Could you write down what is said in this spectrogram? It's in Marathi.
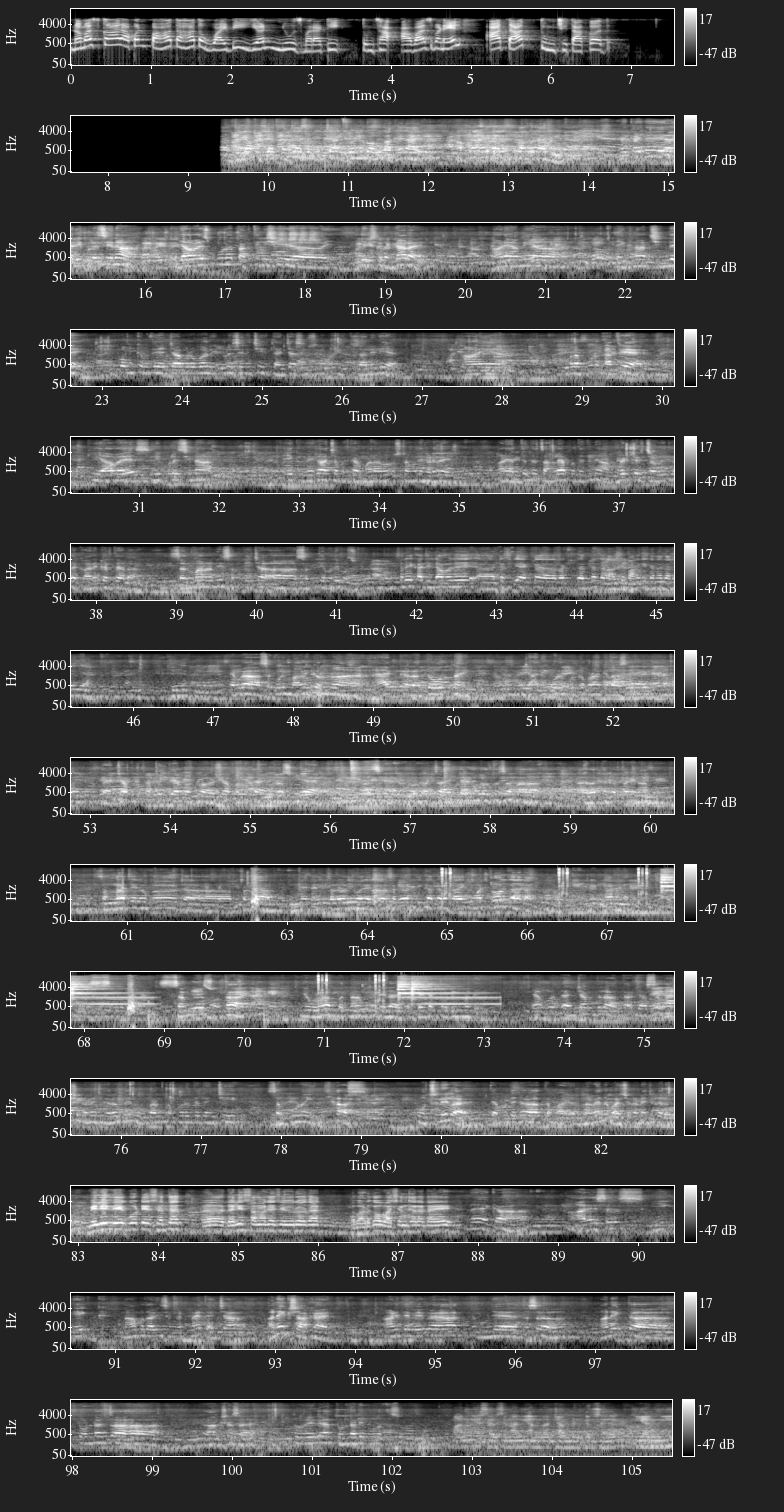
नमस्कार आपण पाहत आहात Y B N news Marathi. तुमचा आवाज बनेल आता तुमची ताकद. जिल्हा परिषद पंचायत समितीच्या निवडणुका होऊ घातलेल्या आहेत. आपल्या निवडणुकीबाबत काय म्हणेल नाही काही नाही रिपल सेना यावेळेस पूर्ण ताकदीनिशी इलेक्शन लढणार आहे. आणि आम्ही एकनाथ शिंदे उपमुख्यमंत्री यांच्याबरोबर रिपल सेनेची त्यांच्या शिवसेनेवर युती झालेली आहे. आणि मला पूर्ण खात्री आहे की यावेळेस रिपल सेना एक वेगळा चमत्कार महाराष्ट्रामध्ये घडवेल. आणि अत्यंत चांगल्या पद्धतीने आंबेडकरी चळवळीतल्या कार्यकर्त्याला सन्मानाने सत्तेच्या सत्तेमध्ये बसवू सर एका जिल्ह्यामध्ये अॅट्रॉसिटी ॲक्ट रद्द करा अशी मागणी करण्यात आलेली आहे. बघा असं कोणी मागणी करून ॲक्ट रद्द होत नाही. ज्यांनी कोणी मूर्खपणा केला असेल त्यांच्या अशा पद्धतीचा ॲट्रॉसिटी ॲक्ट गव्हर्नमेंटचा आहे तसं रद्द करता येणार संघाचे लोक सगळ्या म्हणजे काही चळवळीवर याच्यावर सगळं टीका करत आहे किंवा ट्रोल करत आहे संघ स्वतः एवढा बदनाम केलेला आहे सध्याच्या ट्रोलिंगमध्ये त्यामुळे त्यांच्याबद्दल आता जास्त भाष्य करण्याची गरज नाही. लोकांपर्यंत त्यांची संपूर्ण इतिहास पोचलेला आहे. त्यामुळे त्याच्यावर आता नव्यानं भाष्य करण्याची गरज नाही. मिलिंद एकबोटे सतत दलित समाजाच्या विरोधात भडकाऊ भाषण करत आहे. नाही ऐका. आर एस एस ही एक नामधारी संघटना आहे. त्यांच्या अनेक शाखा आहेत. आणि ते वेगळ्या म्हणजे जसं अनेक तोंडांचा हा राक्षस आहे. तो वेगळ्या तोंडाने बोलत असतो माननीय सरसेनानी अमराजी आंबेडकर साहेब यांनी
